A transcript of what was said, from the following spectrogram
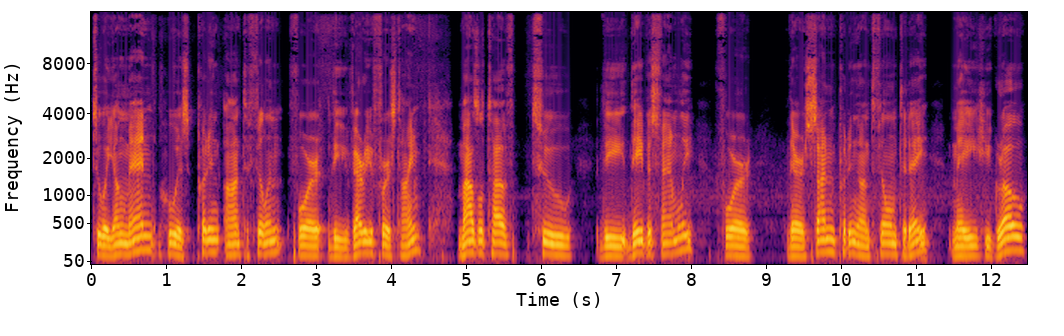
to a young man who is putting on tefillin for the very first time. Mazel tov to the Davis family for their son putting on tefillin today. May he grow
